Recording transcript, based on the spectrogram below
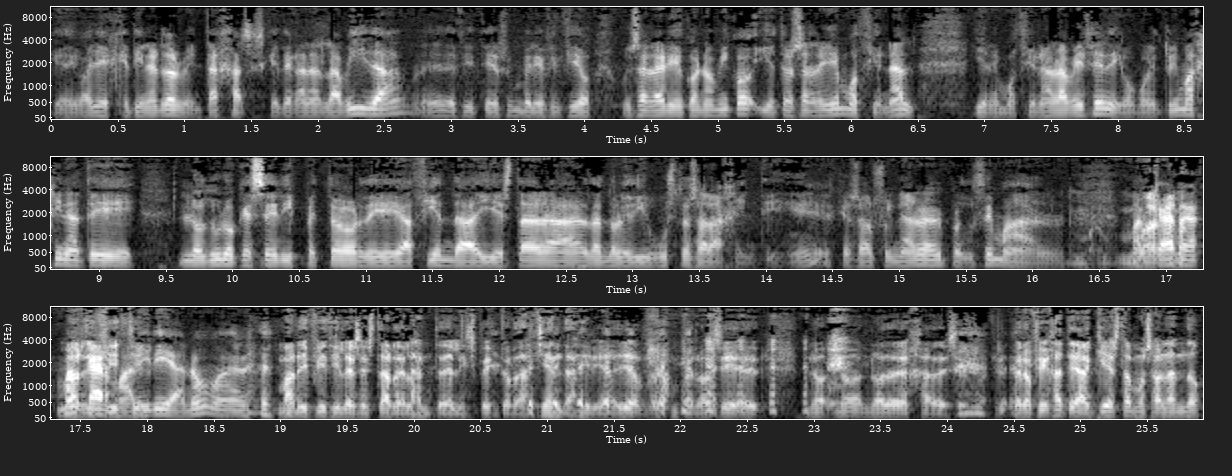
yo digo, oye, es que tienes dos ventajas, es que te ganas la vida, ¿eh? es decir, tienes un beneficio, un salario económico y otro salario emocional. Y el emocional a veces, digo, porque tú imagínate lo duro que es ser inspector de Hacienda y estar dándole disgustos a la gente. ¿eh? Es que eso al final produce mal, mal, más karma, difícil. diría, ¿no? Más difícil es estar delante del inspector de Hacienda, diría yo, pero, pero sí, eh, no, no, no deja de ser fácil. Pero fíjate, aquí estamos hablando,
